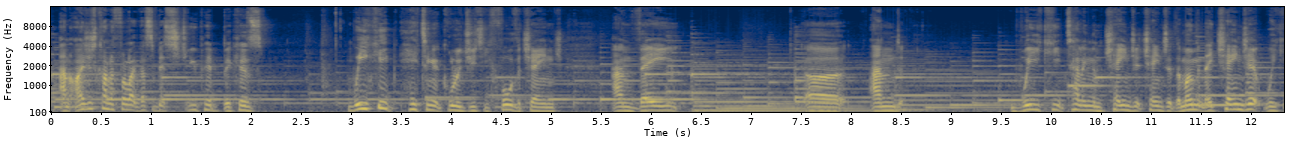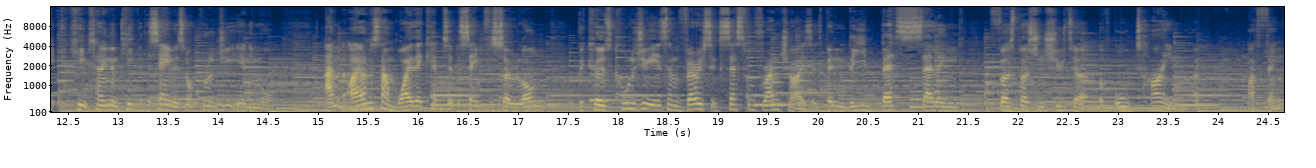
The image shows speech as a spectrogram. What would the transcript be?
and I just kind of feel like that's a bit stupid because we keep hitting at Call of Duty for the change, and they uh, and we keep telling them change it, change it. The moment they change it, we keep telling them keep it the same. It's not Call of Duty anymore, and I understand why they kept it the same for so long because Call of Duty is a very successful franchise. It's been the best-selling first-person shooter of all time, I, I think.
